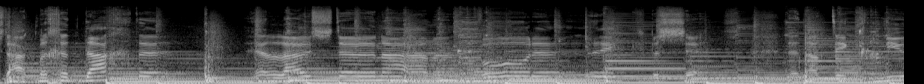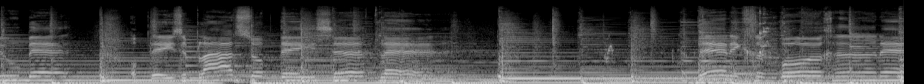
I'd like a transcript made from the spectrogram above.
staak mijn gedachten en luister naar mijn woorden. Ik besef dat ik nieuw ben op deze plaats, op deze plek. Ben ik geborgen en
